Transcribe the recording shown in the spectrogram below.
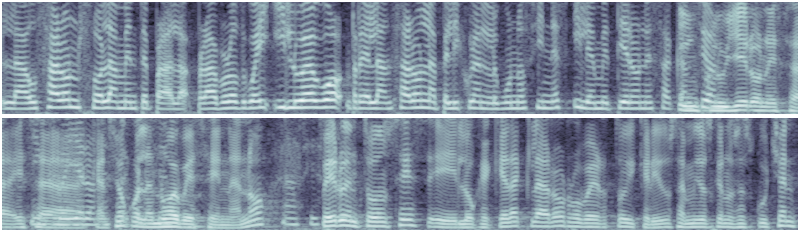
la, usaron solamente para, para Broadway y luego relanzaron la película en algunos cines y le metieron esa canción. Incluyeron esa, esa canción con la nueva escena, ¿no? Así es. Pero entonces, eh, lo que queda claro, Roberto y queridos amigos que nos escuchan,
